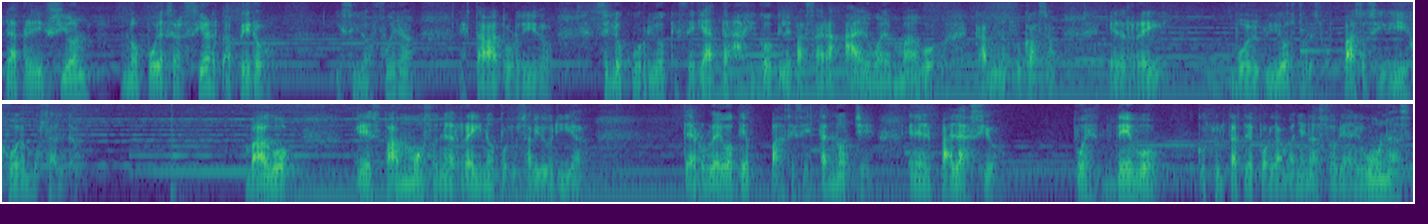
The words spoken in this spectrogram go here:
La predicción no podía ser cierta, pero y si lo fuera, estaba aturdido. Se le ocurrió que sería trágico que le pasara algo al mago camino a su casa. El rey volvió sobre sus pasos y dijo en voz alta, Mago, eres famoso en el reino por tu sabiduría. Te ruego que pases esta noche en el palacio, pues debo consultarte por la mañana sobre algunas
